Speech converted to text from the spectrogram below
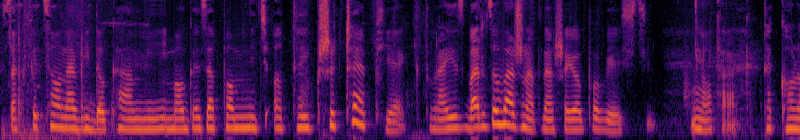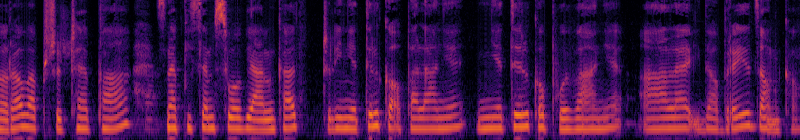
Zachwycona widokami mogę zapomnieć o tej przyczepie, która jest bardzo ważna w naszej opowieści. No tak. Ta kolorowa przyczepa z napisem Słowianka, czyli nie tylko opalanie, nie tylko pływanie, ale i dobre jedzonko.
